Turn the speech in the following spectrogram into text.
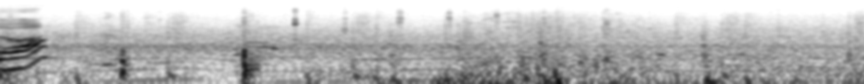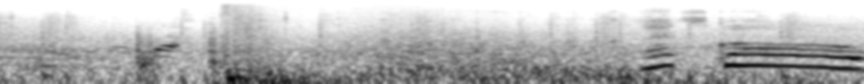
Да? Let's go!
